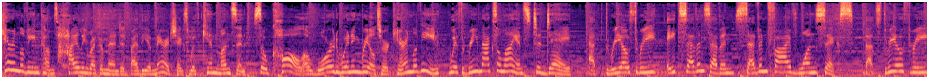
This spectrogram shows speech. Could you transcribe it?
Karen Levine comes highly recommended by the Americhicks with Kim Monson. so call award winning realtor Karen Levine with REMAX Alliance today at 303 877 7516. That's 303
